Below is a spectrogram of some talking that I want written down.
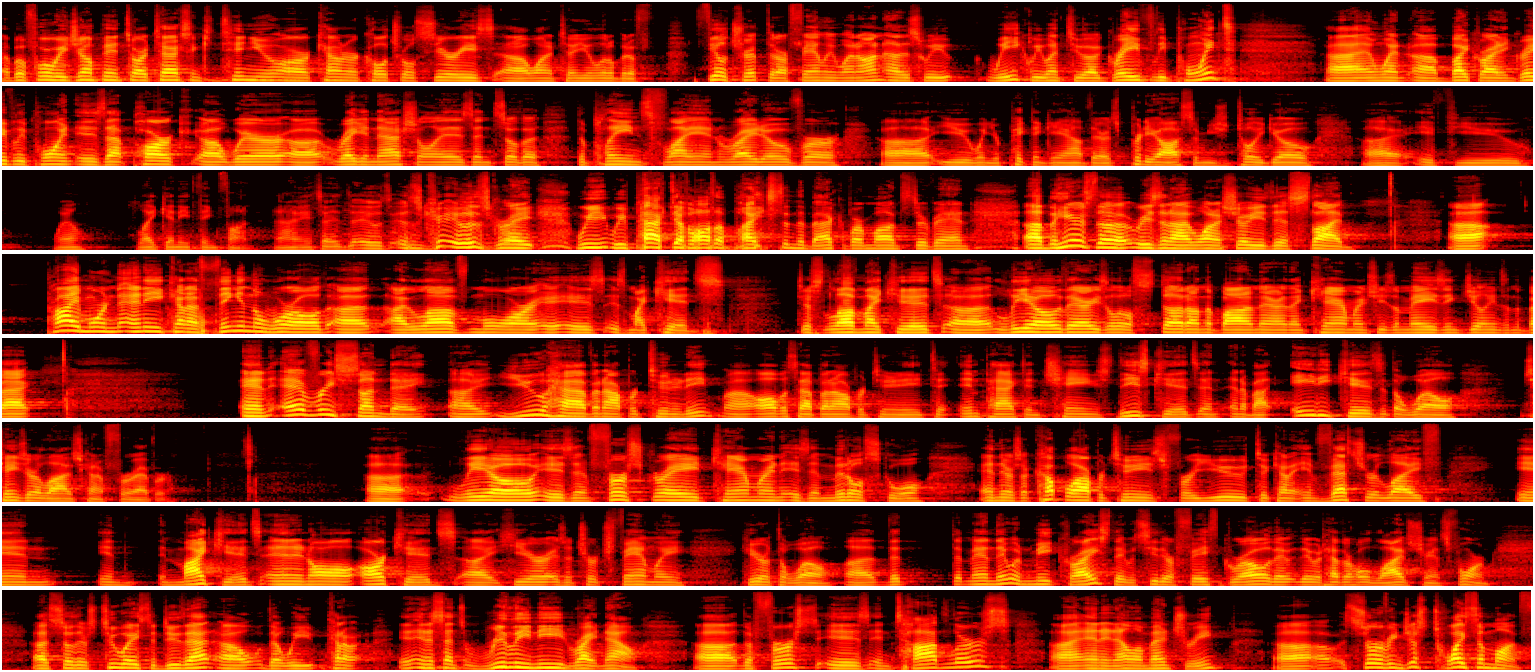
Uh, before we jump into our text and continue our countercultural series, uh, I want to tell you a little bit of field trip that our family went on uh, this week. We went to uh, Gravelly Point uh, and went uh, bike riding. Gravelly Point is that park where Reagan National is, and so the, the planes fly in right over you when you're picnicking out there. It's pretty awesome. You should totally go if you, well, like anything fun. I mean, it, was, it, was, it was great. We, we packed up all the bikes in the back of our monster van. Uh, but here's the reason I want to show you this slide. Uh, probably more than any kind of thing in the world, uh, I love more is, is my kids. Just love my kids. Uh, Leo there, he's a little stud on the bottom there. And then Cameron, she's amazing. Jillian's in the back. And every Sunday, uh, you have an opportunity, uh, all of us have an opportunity to impact and change these kids, and, and about 80 kids at the well change their lives kind of forever. Uh, Leo is in first grade, Cameron is in middle school, and there's a couple opportunities for you to kind of invest your life in, in, in my kids and in all our kids uh, here as a church family here at the well. Uh, that that, man, they would meet Christ, they would see their faith grow, they, they would have their whole lives transformed. Uh, so there's two ways to do that uh, that we kind of, in a sense, really need right now. Uh, the first is in toddlers uh, and in elementary, uh, serving just twice a month.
